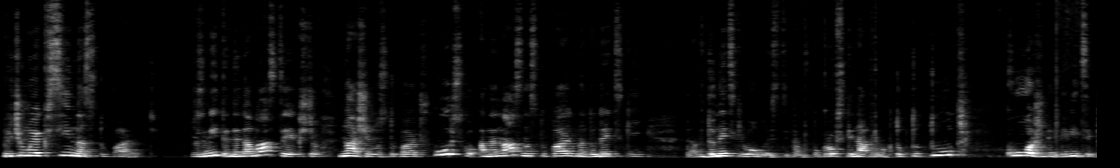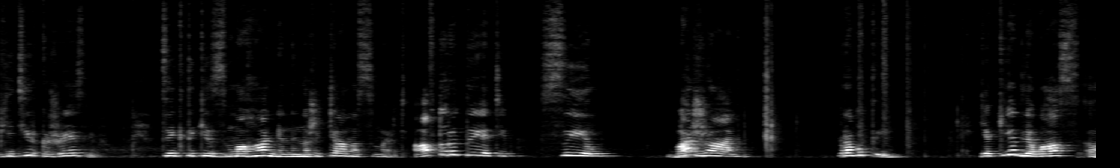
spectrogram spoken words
Причому як всі наступають. Розумієте, не на вас, це якщо наші наступають в Курську, а на нас наступають на Донецькій, в Донецькій області, там, в Покровський напрямок. Тобто тут кожний, дивіться, п'ятірка жезлів, це як таке змагання не на життя, а на смерть. Авторитетів, сил, бажань, правоти. Яке для вас е,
